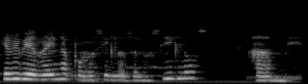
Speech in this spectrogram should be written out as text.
que vive y reina por los siglos de los siglos. Amén.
